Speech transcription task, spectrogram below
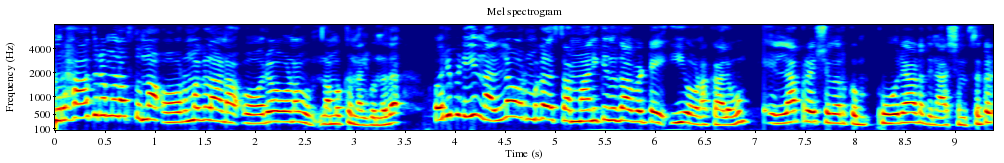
ഗൃഹാതുരമുണർത്തുന്ന ഓർമ്മകളാണ് ഓരോ ഓണവും നമുക്ക് നൽകുന്നത്. ഒരു പിടി നല്ല ഓർമ്മകൾ സമ്മാനിക്കുന്നതാവട്ടെ ഈ ഓണക്കാലവും. എല്ലാ പ്രേക്ഷകർക്കും പൂരാട ദിനാശംസകൾ.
